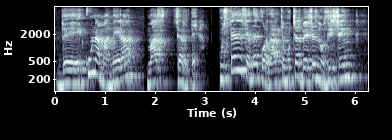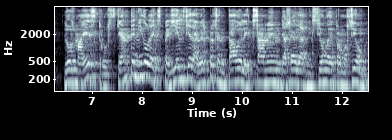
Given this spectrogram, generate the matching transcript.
de una manera más certera. Ustedes se han de acordar que muchas veces nos dicen los maestros que han tenido la experiencia de haber presentado el examen, ya sea de admisión o de promoción,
